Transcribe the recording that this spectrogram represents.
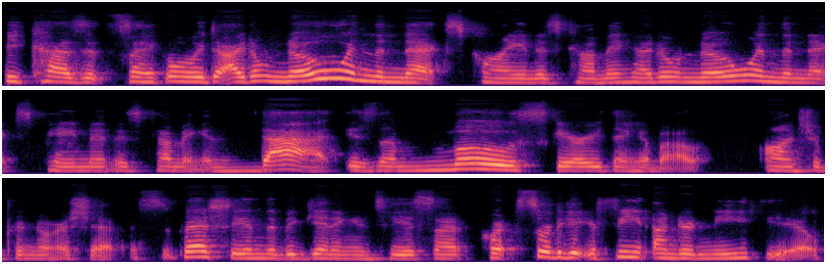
because it's like oh i don't know when the next client is coming. I don't know when the next payment is coming. And that is the most scary thing about entrepreneurship especially in the beginning until you sort of get your feet underneath you.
